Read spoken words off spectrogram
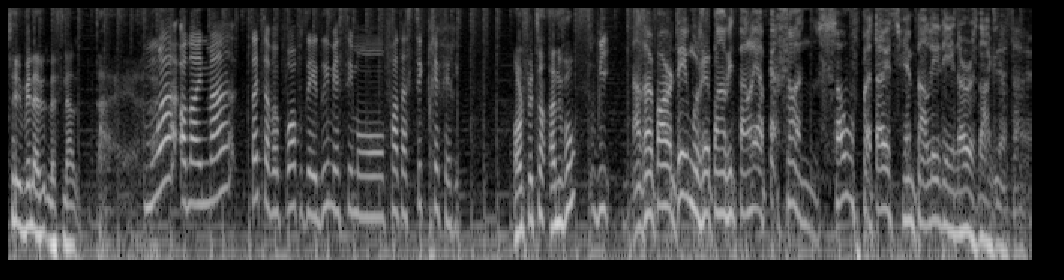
J'ai aimé la, la finale. Moi, honnêtement, peut-être ça va pouvoir vous aider, mais c'est mon fantastique préféré. On le fait à nouveau? Oui. Dans un party, moi, j'ai pas envie de parler à personne. Sauf peut-être si tu viens me parler des nurses d'Angleterre.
